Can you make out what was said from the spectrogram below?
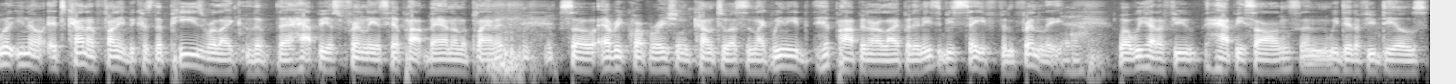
Well, you know, it's kind of funny because the Peas were like the, the happiest, friendliest hip hop band on the planet. so every corporation would come to us and like, we need hip hop in our life, but it needs to be safe and friendly. Yeah. Well, we had a few happy songs and we did a few deals.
